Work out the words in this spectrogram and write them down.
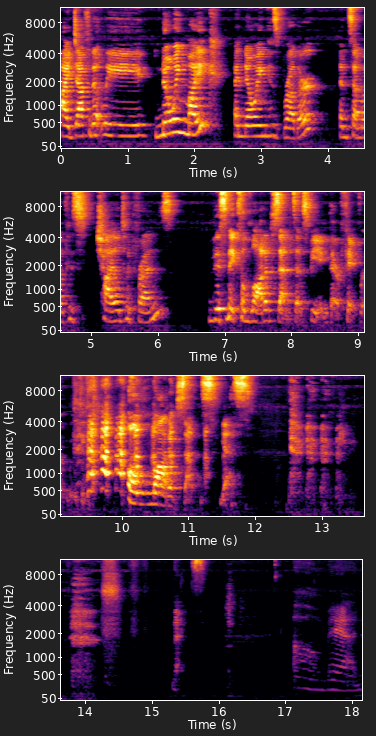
I definitely, knowing Mike and knowing his brother and some of his childhood friends, this makes a lot of sense as being their favorite movie. a lot of sense, yes. nice. Oh man.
